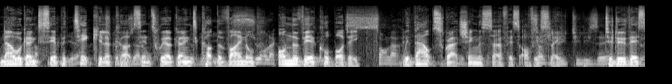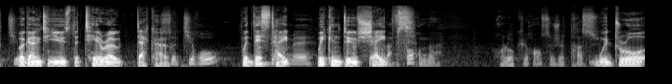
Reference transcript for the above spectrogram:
Now we're going to see a particular cut since we are going to cut the vinyl on the vehicle body without scratching the surface, obviously. To do this, we're going to use the Tiro Deco. With this tape, we can do shapes. We draw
